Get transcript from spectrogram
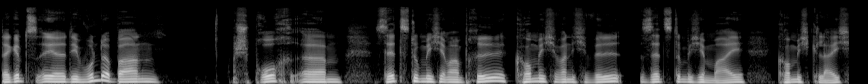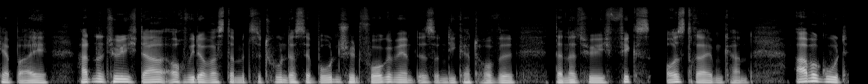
Da gibt es äh, den wunderbaren Spruch, ähm, setzt du mich im April, komme ich, wann ich will, setzt du mich im Mai, komme ich gleich herbei. Hat natürlich da auch wieder was damit zu tun, dass der Boden schön vorgewärmt ist und die Kartoffel dann natürlich fix austreiben kann. Aber gut,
